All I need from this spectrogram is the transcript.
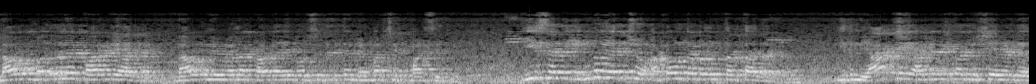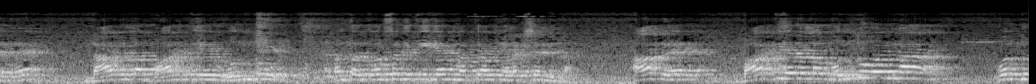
ನಾವು ಮೊದಲನೇ ಪಾರ್ಟಿ ಆದ್ವಿ ನಾವು ನೀವೆಲ್ಲ ಕಳೆದ ಐದು ವರ್ಷದಿಂದ ಮೆಂಬರ್ಶಿಪ್ ಮಾಡಿಸಿದ್ವಿ. ಈ ಸರಿ ಇನ್ನೂ ಹೆಚ್ಚು ಅಕೌಂಟಬಲ್ ತರ್ತಾ ಇದ್ದಾರೆ. ಇದನ್ನ ಯಾಕೆ ಅಮೆರಿಕದ ವಿಷಯ ಹೇಳಿದೆ ಅಂದ್ರೆ, ನಾವೆಲ್ಲ ಭಾರತೀಯರು ಒಂದು ಅಂತ ತೋರ್ಸೋದಕ್ಕೆ ಈಗೇನು ಮತ್ತೆ ಅವ್ರಿಗೆ ಎಲೆಕ್ಷನ್ ಇಲ್ಲ. ಆದ್ರೆ ಭಾರತೀಯರೆಲ್ಲ ಒಂದು ಅನ್ನ ಒಂದು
